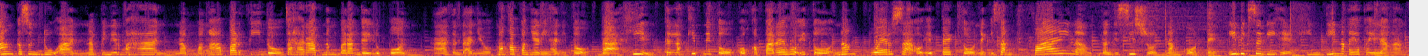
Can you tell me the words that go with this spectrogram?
Ang kasunduan na pinirmahan ng mga partido sa harap ng barangay Lupon Ha, tandaan nyo, makapangyarihan ito dahil kalakip nito o kapareho ito ng puwersa o epekto ng isang final na desisyon ng korte. Ibig sabihin, hindi na kayo kailangang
